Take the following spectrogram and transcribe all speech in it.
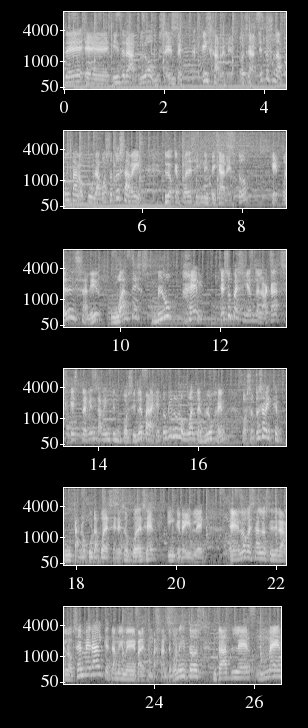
de eh, Hydra Gloves en Kiss Harreles. O sea, esto es una puta locura. ¿Vosotros sabéis lo que puede significar esto? Que pueden salir guantes Blue Gem. Ya estoy persiguiendo el AK, que es tremendamente imposible para que toquen unos guantes Blue Gem. Vosotros sabéis qué puta locura puede ser. Eso puede ser increíble. Eh, luego están los Hydra Gloves Emerald, que también me parecen bastante bonitos. Rattler, me.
